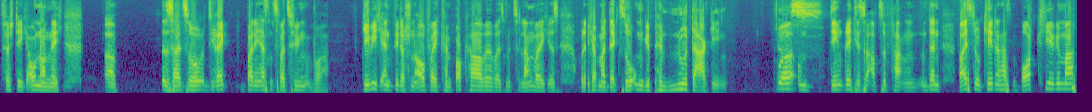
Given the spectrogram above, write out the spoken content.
verstehe ich auch noch nicht. Äh, es ist halt so direkt bei den ersten zwei Zügen, boah, gebe ich entweder schon auf, weil ich keinen Bock habe, weil es mir zu langweilig ist, oder ich habe mein Deck so umgepimpt, nur dagegen. Nur ja, um den richtig so abzufacken. Und dann weißt du, okay, dann hast du ein Board clear gemacht,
